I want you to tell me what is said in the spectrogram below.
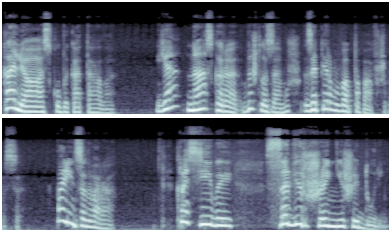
коляску бы катала. Я наскоро вышла замуж за первого попавшегося. Со двора. Красивый, совершеннейший дурень.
